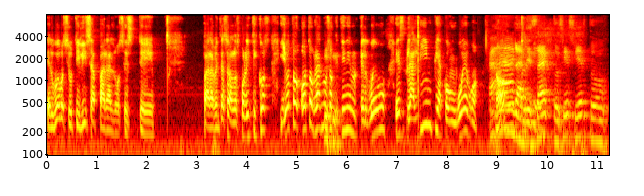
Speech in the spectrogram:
el huevo se utiliza para los este para aventarse a los políticos y otro otro gran uso que tiene el huevo es la limpia con huevo ¿no? Ándale, exacto, sí es cierto.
